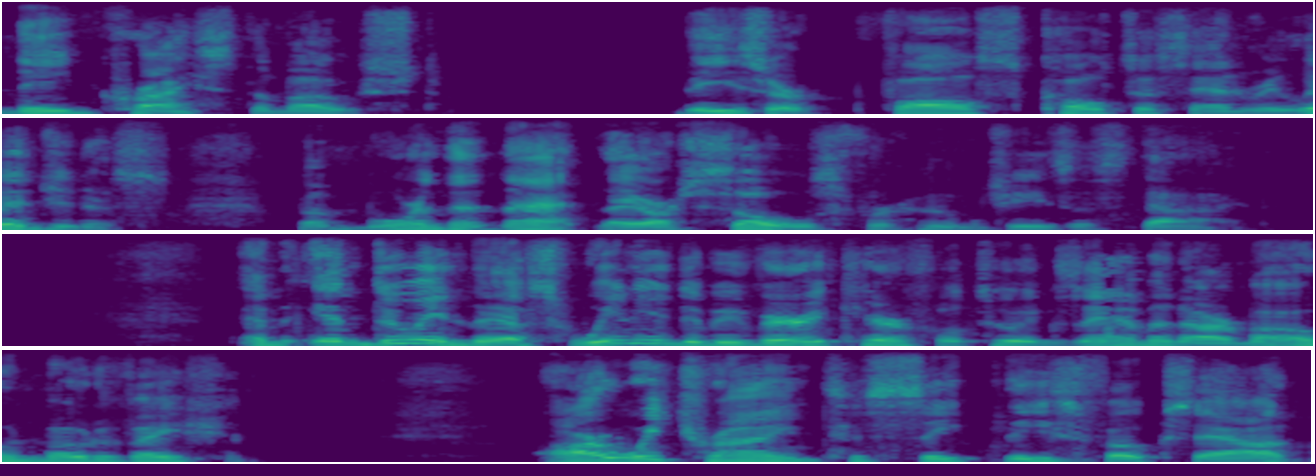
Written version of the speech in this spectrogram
need Christ the most. These are false cultists and religionists, but more than that, they are souls for whom Jesus died. And in doing this, we need to be very careful to examine our own motivation. Are we trying to seek these folks out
